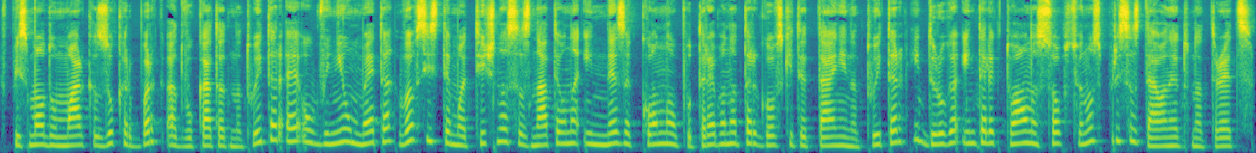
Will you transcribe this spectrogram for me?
В писмо до Марк Зукърбърг, адвокатът на Twitter, е обвинил Мета в система систематична, съзнателна и незаконна употреба на търговските тайни на Twitter и друга интелектуална собственост при създаването на Threads.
